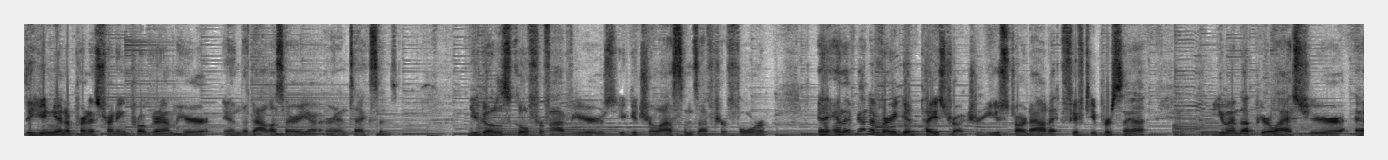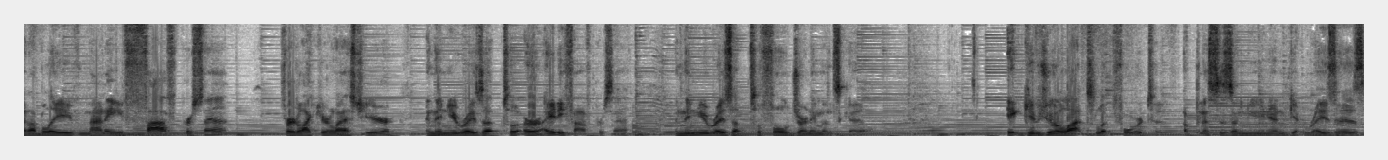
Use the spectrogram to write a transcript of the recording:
the Union Apprentice Training Program here in the Dallas area or in Texas. You go to school for five years, you get your license after four, and, and they've got a very good pay structure. You start out at 50%, you end up your last year at, I believe, 95% for like your last year, and then you raise up to, or 85%, and then you raise up to full journeyman scale. It gives you a lot to look forward to. Apprentices in union get raises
